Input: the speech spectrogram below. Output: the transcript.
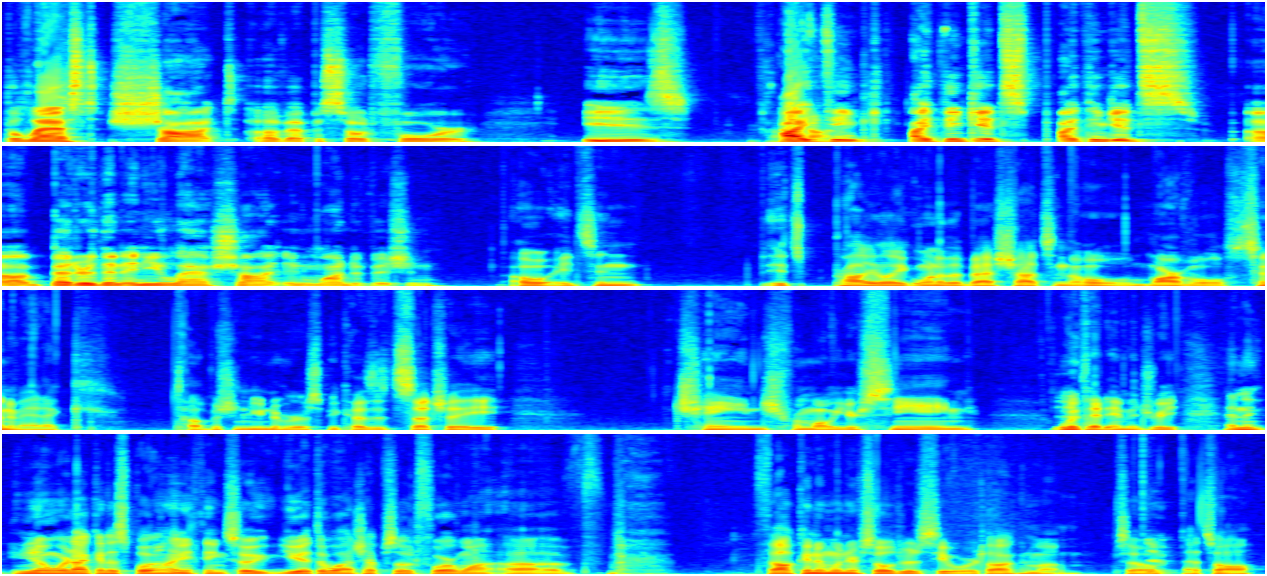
the last shot of episode four is i think i think it's i think it's uh, better than any last shot in wandavision Oh, it's in. It's probably like one of the best shots in the whole Marvel Cinematic Television universe because it's such a change from what you're seeing with that imagery. And you know, we're not going to spoil anything, so you have to watch episode four of Falcon and Winter Soldier to see what we're talking about. So Yep. that's all.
